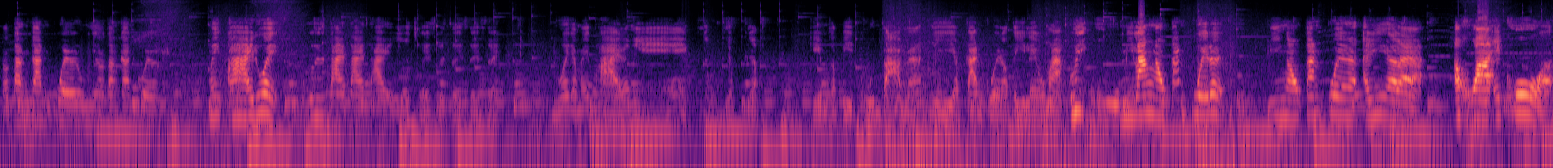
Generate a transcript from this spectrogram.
เราตั้งการกล้วยตรงนี้เราตั้งการกล้วยตรงนี้ ไม่ตายด้วยเออตายตายตายเออสวยสวยสวยสวยสวยหรือว่าจะไม่ตายแล้วแหมเกือบเกือบเกือบเกมสปีดคูณสามนะดีครับการกล้วยเราตีเร็วมากอุ้ยโอ้โหมีร่างเงาก้านกล้วยด้วย มีเงาก้านกล้วยนะอันนี้อะไรอะอะควาเอ็กโคอะ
